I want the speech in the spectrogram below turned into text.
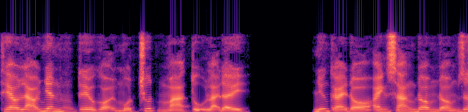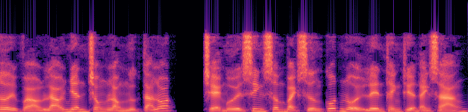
theo lão nhân kêu gọi một chút mà tụ lại đây. Những cái đó ánh sáng đom đóm rơi vào lão nhân trong lòng ngực tạ lót, trẻ mới sinh sâm bạch xương cốt nổi lên thanh thiện ánh sáng,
